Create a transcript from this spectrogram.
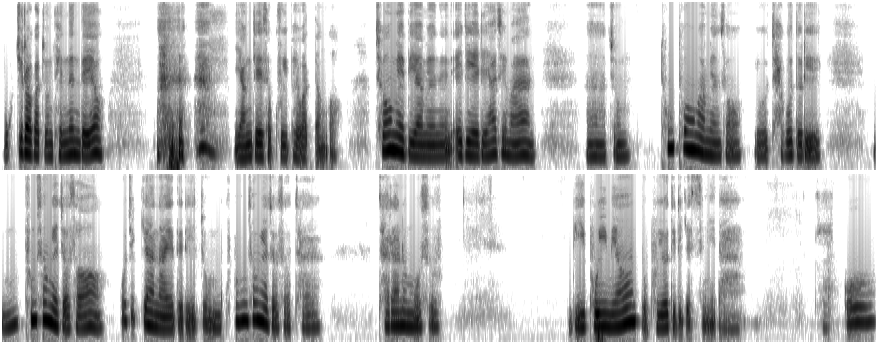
목질화가 좀 됐는데요. 양재에서 구입해 왔던 거. 처음에 비하면은 에리에리하지만 아, 좀 통통하면서 요 자구들이 음, 풍성해져서 꼬집기한 아이들이 좀 풍성해져서 잘 자라는 모습 미 보이면 또 보여드리겠습니다. 했고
